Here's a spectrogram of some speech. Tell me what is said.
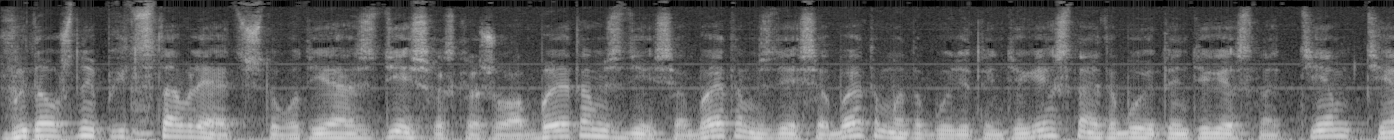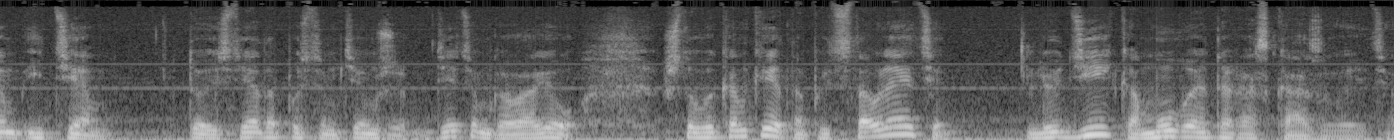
Вы должны представлять, что вот я здесь расскажу об этом, здесь об этом, здесь об этом, это будет интересно, это будет интересно тем, тем и тем. То есть я, допустим, тем же детям говорю, что вы конкретно представляете людей, кому вы это рассказываете,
